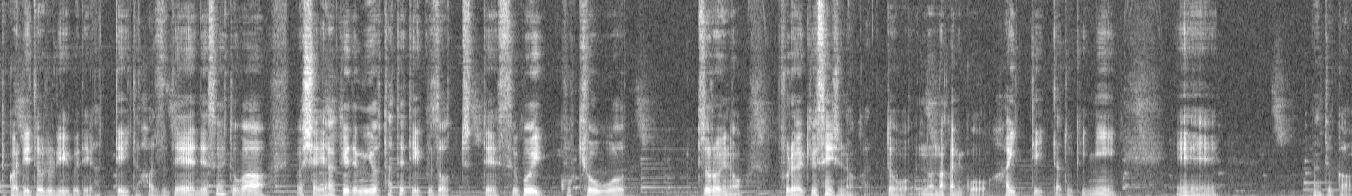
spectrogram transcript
とかリトルリーグでやっていたはずで、で、その人が、よっしゃ、野球で身を立てていくぞって言って、すごい、こう、競合揃いのプロ野球選手の中との中にこう入っていった時に、えー、なんていうか、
